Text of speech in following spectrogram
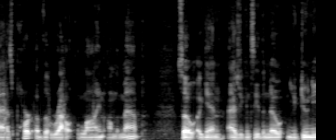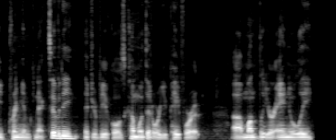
as part of the route line on the map. So again, as you can see the note, you do need premium connectivity. If your vehicle has come with it or you pay for it uh, monthly or annually,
